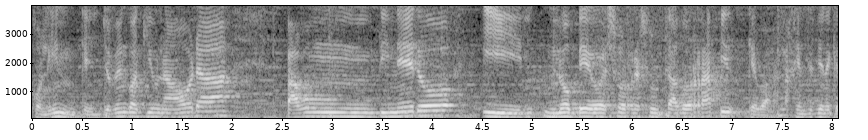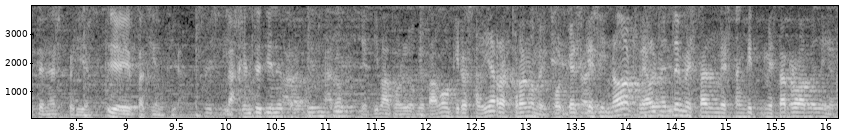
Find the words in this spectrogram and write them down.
jolín, que yo vengo aquí una hora, pago un dinero y no veo esos resultados rápidos, que va, la gente tiene que tener experiencia, eh, paciencia. La gente tiene paciencia. Claro, y encima con lo que pago quiero salir arrastrándome, porque es que si no, realmente me están, me están, me están robando dinero.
